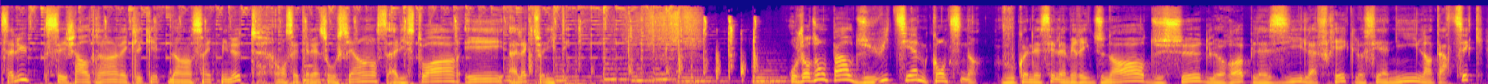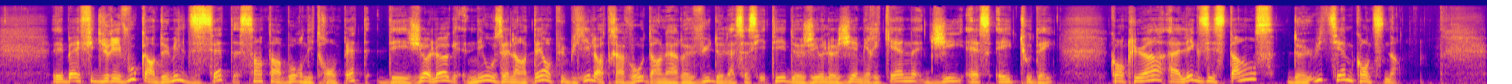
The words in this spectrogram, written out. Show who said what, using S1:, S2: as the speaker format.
S1: Salut, c'est Charles Dran avec l'équipe dans 5 minutes. On s'intéresse aux sciences, à l'histoire et à l'actualité. Aujourd'hui, on parle du huitième continent. Vous connaissez l'Amérique du Nord, du Sud, l'Europe, l'Asie, l'Afrique, l'Océanie, l'Antarctique? Eh bien, figurez-vous qu'en 2017, sans tambour ni trompette, des géologues néo-zélandais ont publié leurs travaux dans la revue de la Société de géologie américaine GSA Today, concluant à l'existence d'un huitième continent.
